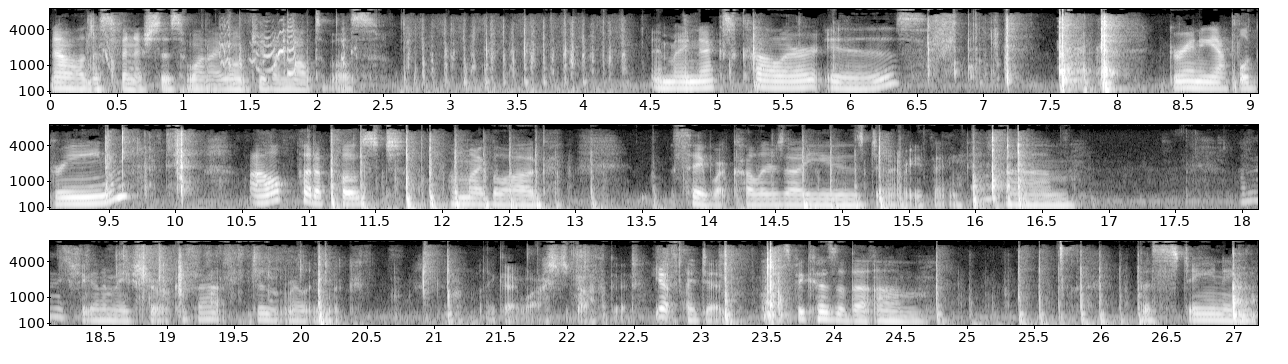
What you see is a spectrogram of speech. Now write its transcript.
Now I'll just finish this one. I won't do the multiples. And my next color is Granny Apple Green. I'll put a post on my blog, say what colors I used and everything. Um, I'm actually gonna make sure because that didn't really look like I washed it off good. Yep, I did. It's because of the um, the staining.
